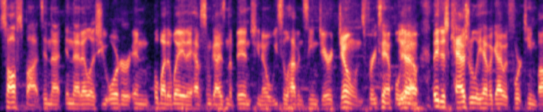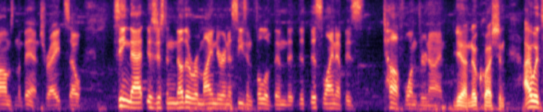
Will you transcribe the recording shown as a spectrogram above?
soft spots in that in that LSU order and oh by the way they have some guys on the bench you know we still haven't seen Jared Jones for example Yeah. you know they just casually have a guy with 14 bombs on the bench right so seeing that is just another reminder in a season full of them that, that this lineup is tough one through nine. Yeah, no question. I would.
